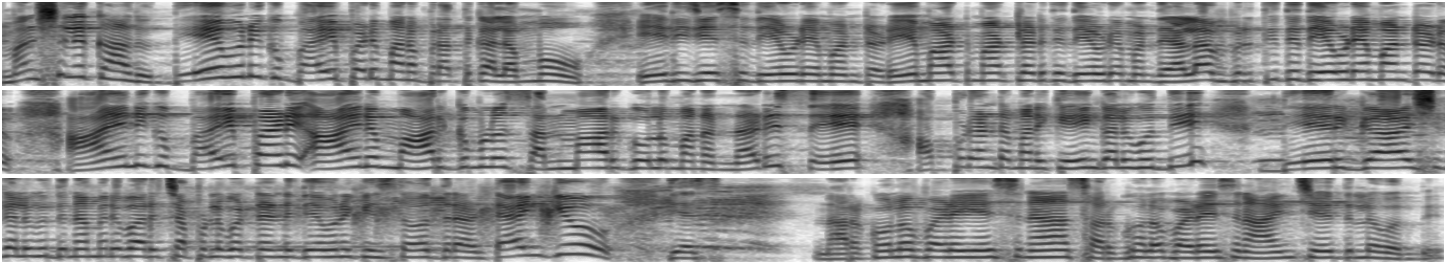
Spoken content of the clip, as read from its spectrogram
మనుషులు కాదు దేవునికి భయపడి మనం బ్రతకాలి. ఏది చేస్తే దేవుడు ఏమంటాడు ఏ మాట మాట్లాడితే దేవుడు ఏమంటాడు ఎలా బ్రతికితే దేవుడు ఏమంటాడు ఆయనకు భయపడి ఆయన మార్గంలో సన్మార్గంలో మనం నడిస్తే అప్పుడంట మనకి ఏం కలుగుద్ది? దీర్ఘాయుష కలుగుద్ది. నమ్మని వారు చప్పట్లు కొట్టండి. దేవునికి స్తోత్రం. థ్యాంక్ యూ ఎస్ నరకంలో పడేసిన స్వర్గంలో పడేసిన ఆయన చేతుల్లో ఉంది.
